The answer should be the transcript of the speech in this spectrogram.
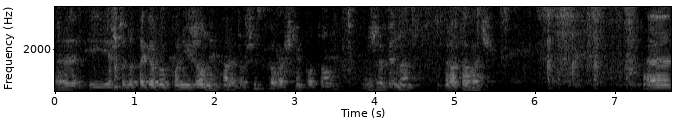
E, I jeszcze do tego był poniżony, ale to wszystko właśnie po to, żeby nas ratować. E,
